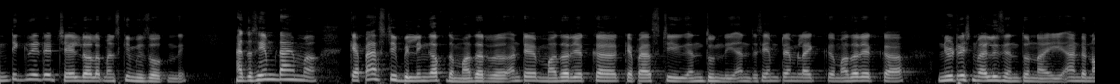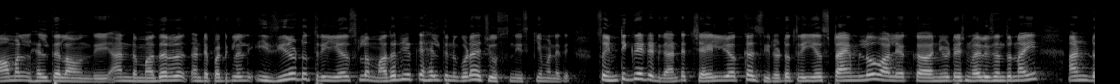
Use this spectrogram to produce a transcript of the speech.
integrated child development scheme use అవుతుంది. At the same time capacity building of the mother అంటే మదర్ యొక్క కెపాసిటీ ఎంత ఉంది and the same time like mother యొక్క న్యూట్రిషన్ వాల్యూస్ ఎంత ఉన్నాయి అండ్ నార్మల్ హెల్త్ ఎలా ఉంది అండ్ మదర్ అంటే పర్టికులర్లీ ఈ జీరో టు త్రీ ఇయర్స్లో మదర్ యొక్క హెల్త్ని కూడా చూస్తుంది ఈ స్కీమ్ అనేది. సో ఇంటిగ్రేటెడ్గా అంటే చైల్డ్ యొక్క జీరో టు త్రీ ఇయర్స్ టైంలో వాళ్ళ యొక్క న్యూట్రిషన్ వాల్యూస్ ఎంత ఉన్నాయి అండ్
